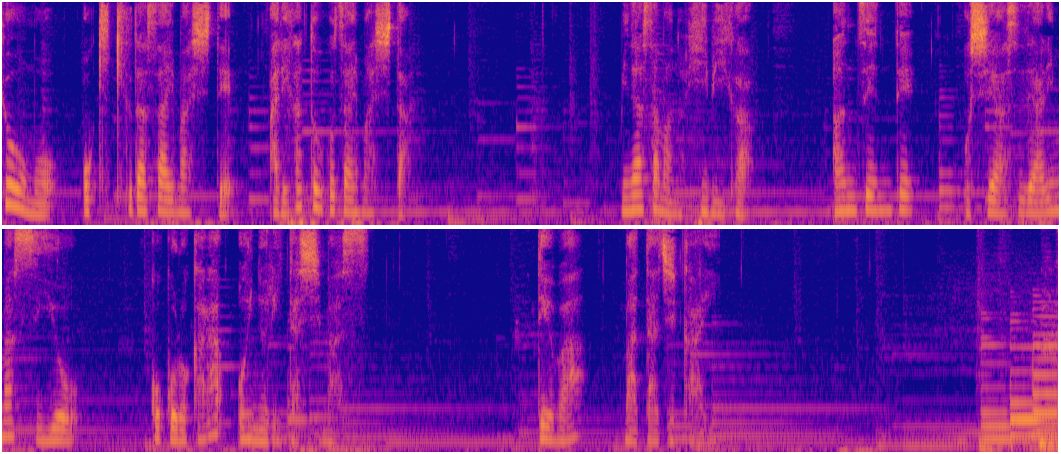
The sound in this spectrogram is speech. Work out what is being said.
今日もお聞きくださいましてありがとうございました。皆様の日々が安全でお幸せでありますよう心からお祈りいたします。ではまた次回。thank you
